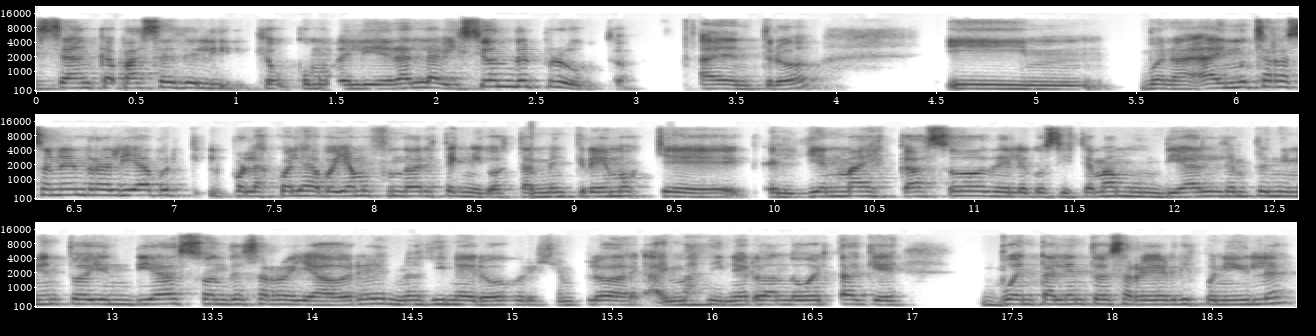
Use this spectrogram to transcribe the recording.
sean capaces de, como de liderar la visión del producto adentro. Y bueno, hay muchas razones en realidad por, las cuales apoyamos fundadores técnicos. También creemos que el bien más escaso del ecosistema mundial de emprendimiento hoy en día son desarrolladores, no es dinero, por ejemplo, hay más dinero dando vuelta que buen talento desarrollador disponible.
